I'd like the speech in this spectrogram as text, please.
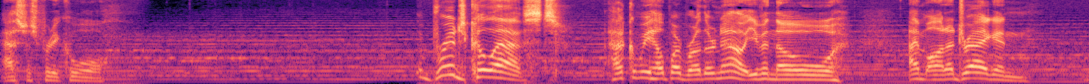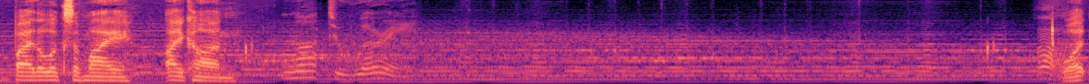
Astra's pretty cool. The bridge collapsed! How can we help our brother now, even though I'm on a dragon, by the looks of my icon? Not to worry. What?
